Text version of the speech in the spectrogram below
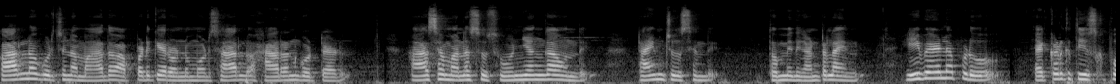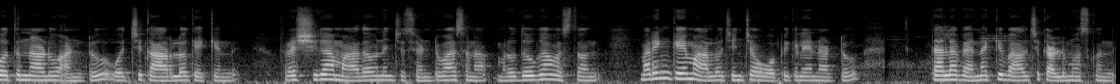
కారులో కూర్చున్న మాధవ్ అప్పటికే రెండు మూడు సార్లు హారన్ కొట్టాడు. ఆశ మనసు శూన్యంగా ఉంది. టైం చూసింది. తొమ్మిది గంటలైంది. ఈ వేళప్పుడు ఎక్కడికి తీసుకుపోతున్నాడు అంటూ వచ్చి కారులోకి ఎక్కింది. ఫ్రెష్గా మాధవ్ నుంచి సెంటు వాసన మృదువుగా వస్తోంది. మరింకేం ఆలోచించే ఓపిక లేనట్టు తల వెనక్కి వాల్చి కళ్ళు మూసుకుంది.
